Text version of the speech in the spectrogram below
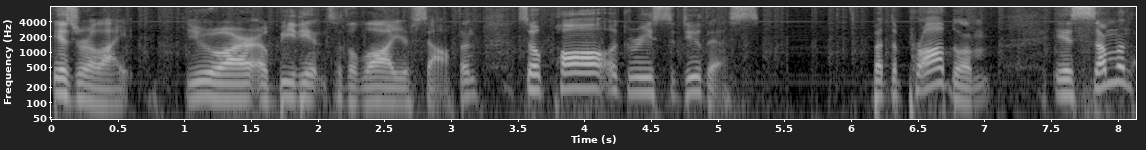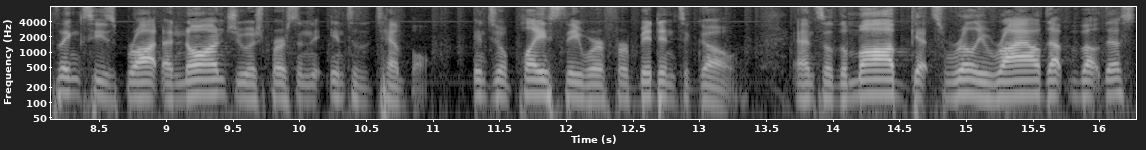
Israelite. You are obedient to the law yourself. And so Paul agrees to do this. But the problem is someone thinks he's brought a non Jewish person into the temple, into a place they were forbidden to go. And so the mob gets really riled up about this,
